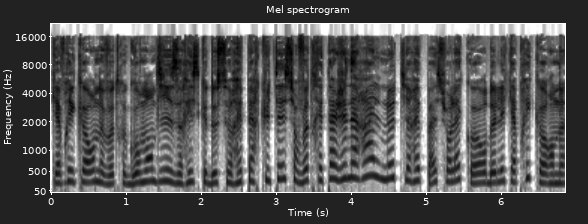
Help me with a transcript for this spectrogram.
Capricorne, votre gourmandise risque de se répercuter sur votre état général. Ne tirez pas sur la corde, les Capricornes.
